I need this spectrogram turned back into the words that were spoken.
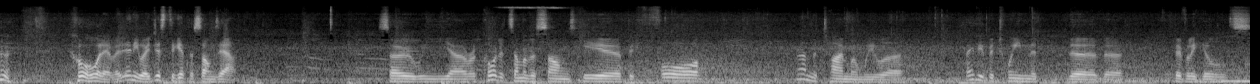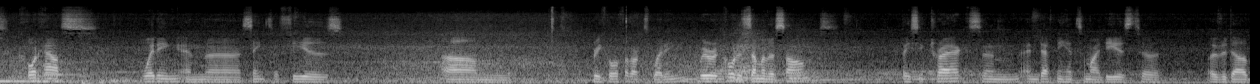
or whatever. Anyway, just to get the songs out. So we uh, recorded some of the songs here before around the time when we were maybe between the the, the Beverly Hills courthouse wedding and the Saint Sophia's um, Greek Orthodox wedding. We recorded some of the songs basic tracks and, and Dafni had some ideas to overdub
